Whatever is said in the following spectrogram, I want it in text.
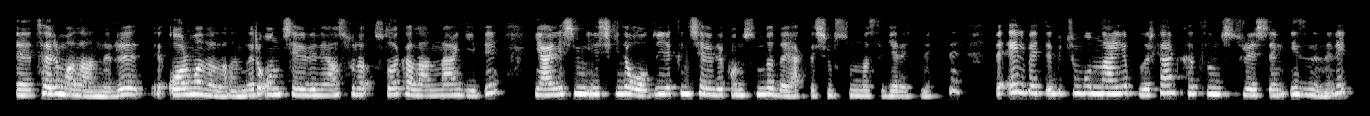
e, tarım alanları, e, orman alanları, onu çevreleyen sula, sulak alanlar gibi yerleşimin ilişkili olduğu yakın çevre konusunda da yaklaşım sunması gerekmekte. Ve elbette bütün bunlar yapılırken katılımcı süreçlerin izlenerek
